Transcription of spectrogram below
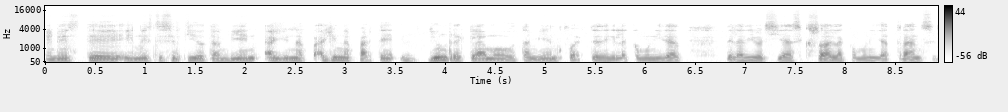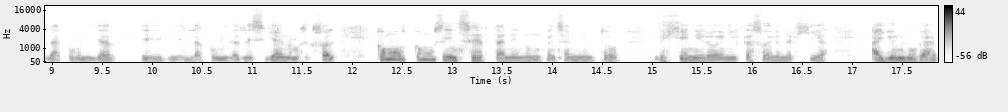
En este, en este sentido también hay una, hay una parte de un reclamo también fuerte de la comunidad de la diversidad sexual, la comunidad trans, la comunidad eh, la comunidad lesbiana, homosexual, ¿cómo, ¿cómo se insertan en un pensamiento de género en el caso de la energía? ¿Hay un lugar,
